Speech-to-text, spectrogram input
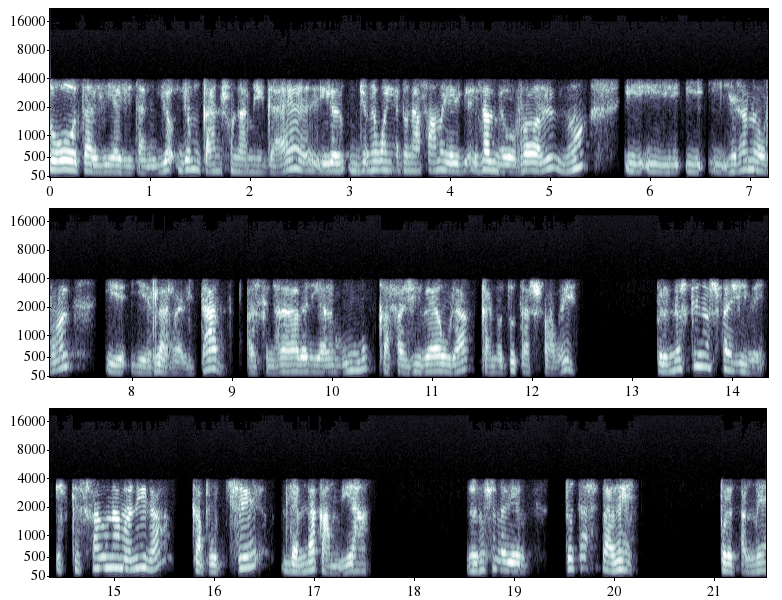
tot el dia agitant. Jo, jo em canso una mica, eh? Jo, jo m'he guanyat una fama i és el meu rol, no? I, i, i, i és el meu rol i, i és la realitat. Al final ha d'haver-hi algú que faci veure que no tot es fa bé. Però no és que no es faci bé, és que es fa d'una manera que potser l'hem de canviar. Nosaltres sempre diem, tot està bé, però també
